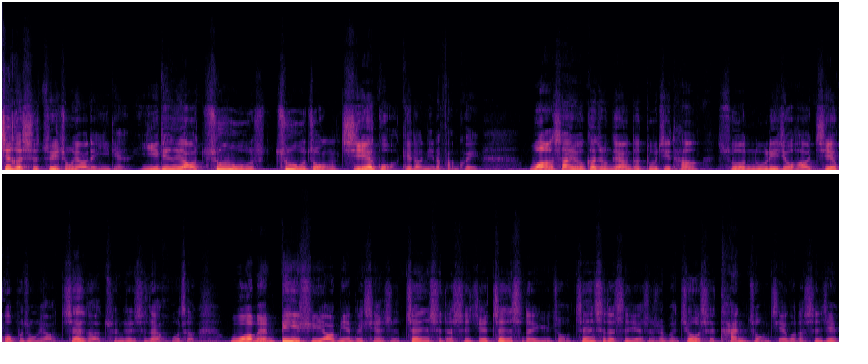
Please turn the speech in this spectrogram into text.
这个是最重要的一点，一定要注注重结果给到你的反馈。网上有各种各样的毒鸡汤，说努力就好，结果不重要，这个纯粹是在胡扯。我们必须要面对现实，真实的世界，真实的宇宙，真实的世界是什么？就是看重结果的世界。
